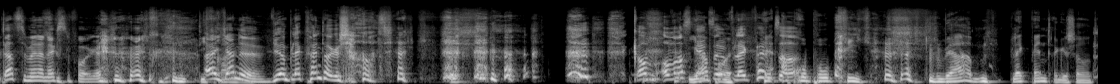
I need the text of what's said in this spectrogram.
Dazu in der nächsten Folge. Äh. Janne, wir haben Black Panther geschaut. Komm, um was Ja, geht's in. Black Panther? Apropos Krieg. Wir haben Black Panther geschaut.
